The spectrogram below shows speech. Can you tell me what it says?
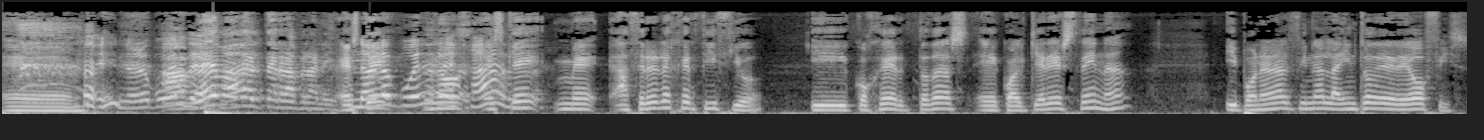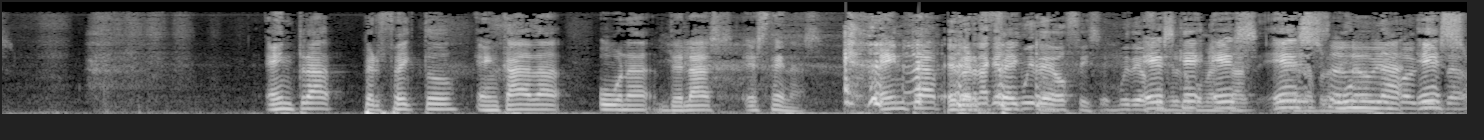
Eh, no lo pueden dejar. terraplanismo. es No que, lo puedes no, dejar. Es que me, hacer el ejercicio y coger todas, eh, cualquier escena y poner al final la intro de The Office. Entra perfecto en cada una de las escenas. Entra Es verdad que es muy perfecto. de Office, es muy de Office Es que es, es una, es Es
